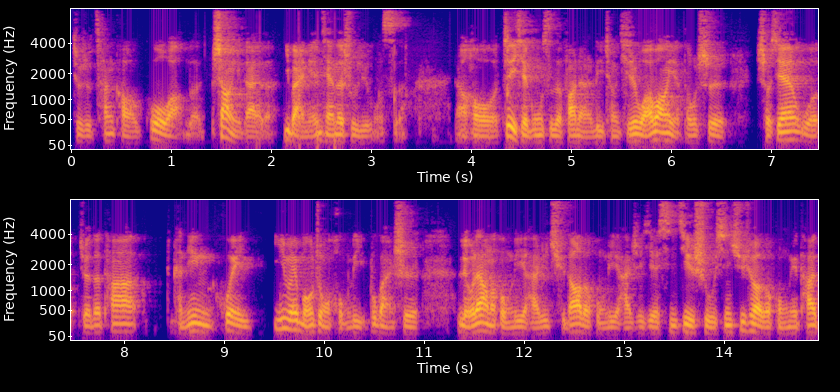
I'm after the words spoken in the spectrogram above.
就是参考过往的上一代的一百年前的数据公司，然后这些公司的发展历程，其实往往也都是，首先，我觉得它肯定会因为某种红利，不管是流量的红利，还是渠道的红利，还是一些新技术、新需求的红利，它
